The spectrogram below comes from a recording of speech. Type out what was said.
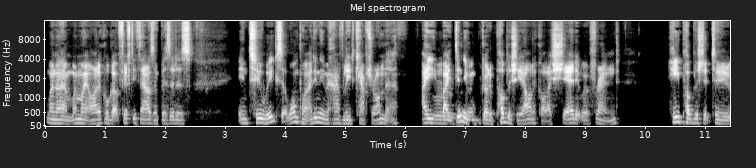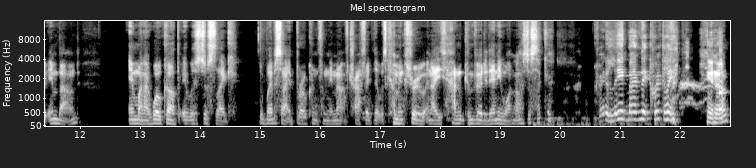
When I, when my article got 50,000 visitors in two weeks, at one point I didn't even have lead capture on there. I, mm. I didn't even go to publish the article. I shared it with a friend. He published it to Inbound. And when I woke up, it was just like the website broken from the amount of traffic that was coming through, and I hadn't converted anyone. I was just like, create a lead magnet quickly, you know.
